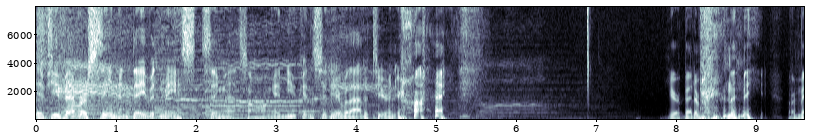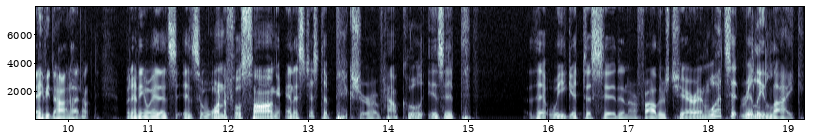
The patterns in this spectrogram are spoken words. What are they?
If you've ever seen him, David Meece sing that song, and you can sit here without a tear in your eye, you're a better man than me, or maybe not. I don't. But anyway, that's it's a wonderful song, and it's just a picture of how cool is it that we get to sit in our Father's chair, and what's it really like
